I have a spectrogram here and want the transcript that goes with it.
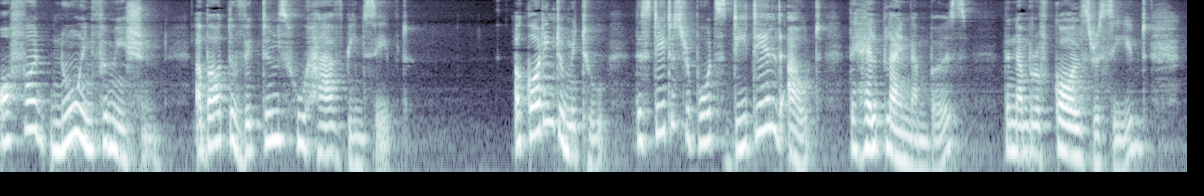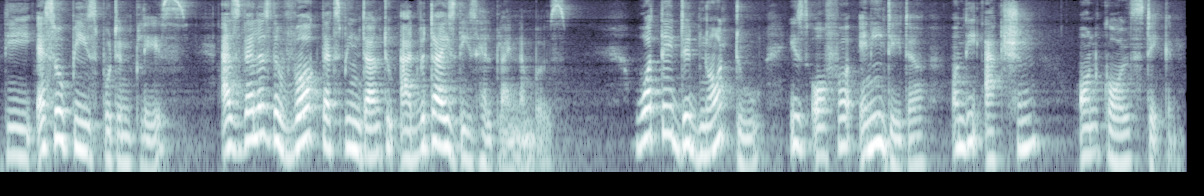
offered no information about the victims who have been saved. According to Mithu, the status reports detailed out the helpline numbers, the number of calls received, the SOPs put in place, as well as the work that's been done to advertise these helpline numbers. What they did not do is offer any data on the action on calls taken.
